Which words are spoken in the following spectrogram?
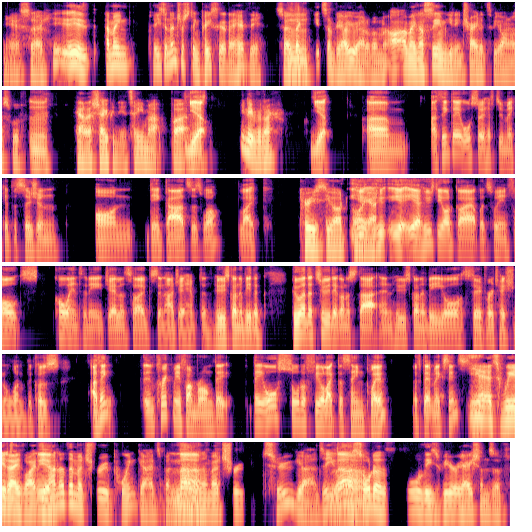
Yeah. So he, is I mean, he's an interesting piece that they have there. So mm. they can get some value out of him, I, I, mean, I see him getting traded. To be honest, with mm. how they're shaping their team up, but yeah, you never know. Yeah. Um, I think they also have to make a decision on their guards as well. Like who's the odd guy who, out? Who, yeah, yeah, who's the odd guy out between Fultz, Cole Anthony, Jalen Suggs, and RJ Hampton? Who's going to be the who are the two they're going to start, and who's going to be your third rotational one? Because I think, and correct me if I'm wrong, they they all sort of feel like the same player. If that makes sense. Yeah, it's weird, eh? Like yeah. none of them are true point guards, but none of them are true two guards either. No. I sort of all these variations of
